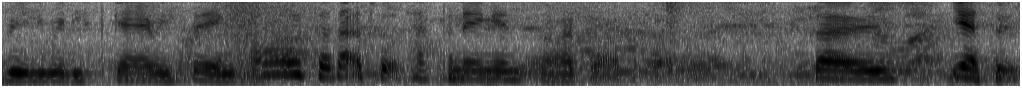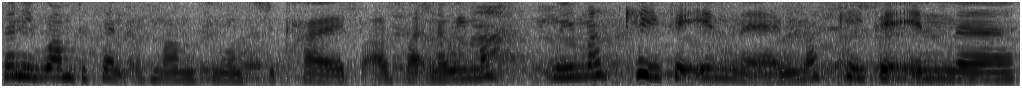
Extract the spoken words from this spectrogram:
really, really scary thing. Oh, so that's what's happening inside, blah, blah, blah. So yeah, so it was only one percent of mums who wanted to code, but I was like, no, we must we must keep it in there. We must keep it in the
